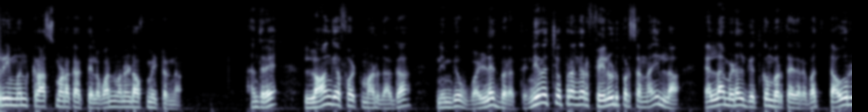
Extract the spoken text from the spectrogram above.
ಡ್ರೀಮನ್ನು ಕ್ರಾಸ್ ಮಾಡೋಕ್ಕಾಗ್ತಾಯಿಲ್ಲ ಒನ್ ಒನ್ ಆ್ಯಂಡ್ ಹಾಫ್ ಮೀಟ್ರನ್ನ ಅಂದರೆ ಲಾಂಗ್ ಎಫರ್ಟ್ ಮಾಡಿದಾಗ ನಿಮಗೆ ಒಳ್ಳೇದು ಬರುತ್ತೆ. ನೀರಜ್ ಚೋಪ್ರಾ ಹಂಗಾರೆ ಫೇಲ್ಯೂಡ್ ಪರ್ಸನ್ನ ಇಲ್ಲ, ಎಲ್ಲ ಮೆಡಲ್ ಗೆದ್ಕೊಂಡ್ ಬರ್ತಾ ಇದ್ದಾರೆ ಬಟ್ ಅವ್ರ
